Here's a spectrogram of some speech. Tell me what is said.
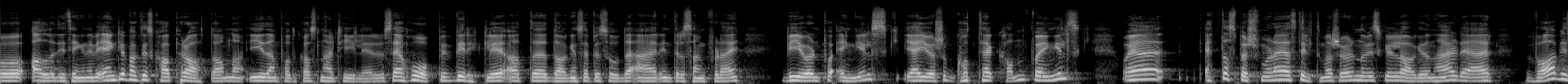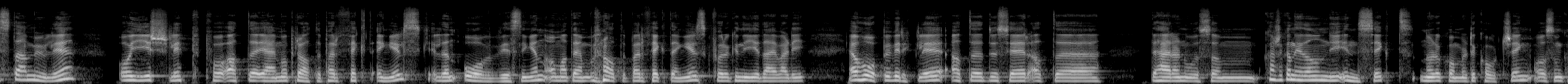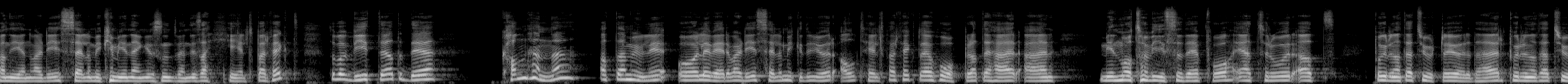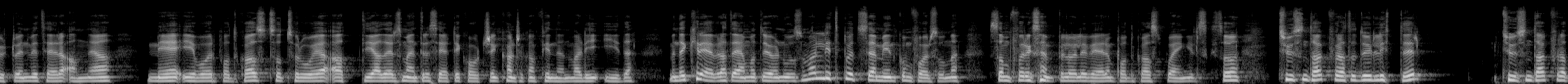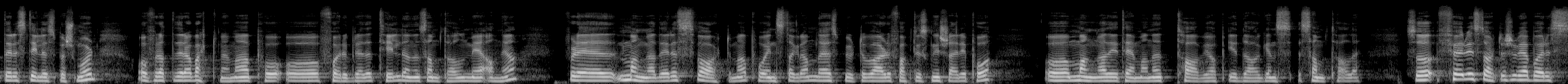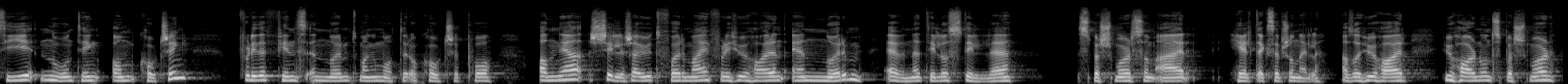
Og alle de tingene vi egentlig faktisk har prata om da, i den podkasten her tidligere. Så jeg håper virkelig at uh, dagens episode er interessant for deg. Vi gjør den på engelsk. Jeg gjør så godt jeg kan på engelsk. Og jeg, et av spørsmålene jeg stilte meg sjøl når vi skulle lage den her, det er hva hvis det er mulig og gi slipp på at jeg må prate perfekt engelsk, eller den overbevisningen om at jeg må prate perfekt engelsk for å kunne gi deg verdi. Jeg håper virkelig at uh, du ser at uh, det her er noe som kanskje kan gi deg noen ny innsikt når det kommer til coaching, og som kan gi en verdi, selv om ikke min engelsk nødvendigvis er helt perfekt. Så bare vit det at det kan hende at det er mulig å levere verdi selv om ikke du gjør alt helt perfekt, og jeg håper at det her er min måte å vise det på. Jeg tror at Pga. at jeg turte å gjøre det her, pga. at jeg turte å invitere Anja med i vår podkast, så tror jeg at de av dere som er interessert i coaching, kanskje kan finne en verdi i det. Men det krever at jeg måtte gjøre noe som var litt på utsida av min komfortsone, som f.eks. å levere en podkast på engelsk. Så tusen takk for at du lytter. Tusen takk for at dere stiller spørsmål, og for at dere har vært med meg på å forberede til denne samtalen med Anja. For mange av dere svarte meg på Instagram da jeg spurte hva er du faktisk nysgjerrig på. Og mange av de temaene tar vi opp i dagens samtale. Så før vi starter, så vil jeg bare si noen ting om coaching, fordi det fins enormt mange måter å coache på. Anja skiller seg ut for meg fordi hun har en enorm evne til å stille spørsmål som er helt eksepsjonelle. Altså, hun har, hun har noen spørsmål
